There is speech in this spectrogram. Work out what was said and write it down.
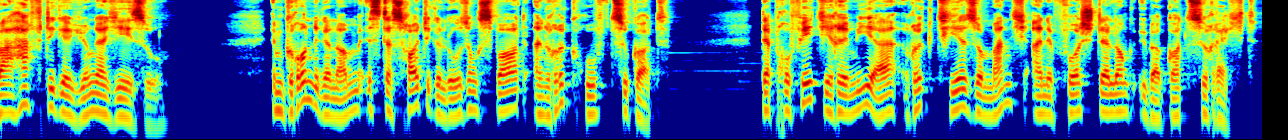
Wahrhaftige Jünger Jesu. Im Grunde genommen ist das heutige Losungswort ein Rückruf zu Gott. Der Prophet Jeremia rückt hier so manch eine Vorstellung über Gott zurecht.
